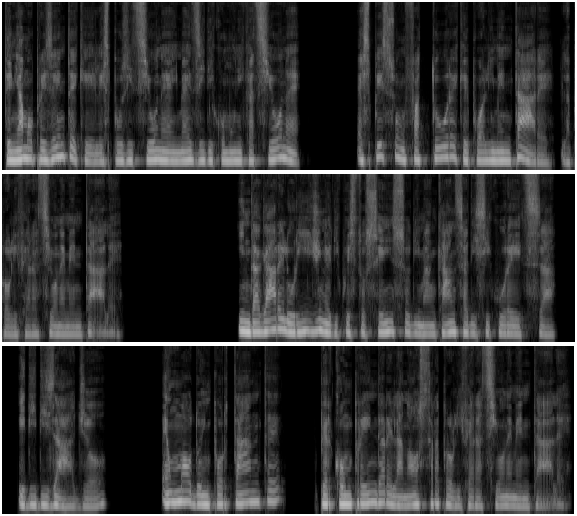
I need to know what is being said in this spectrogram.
Teniamo presente che l'esposizione ai mezzi di comunicazione è spesso un fattore che può alimentare la proliferazione mentale. Indagare l'origine di questo senso di mancanza di sicurezza e di disagio è un modo importante per comprendere la nostra proliferazione mentale.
